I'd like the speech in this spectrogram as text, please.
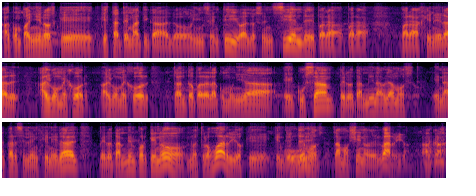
a compañeros que, esta temática los incentiva, los enciende para, para, para, generar algo mejor, algo mejor tanto para la comunidad eh, CUSAM, pero también hablamos en la cárcel en general, pero también, ¿por qué no?, nuestros barrios, que, entendemos, estamos llenos del barrio acá.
